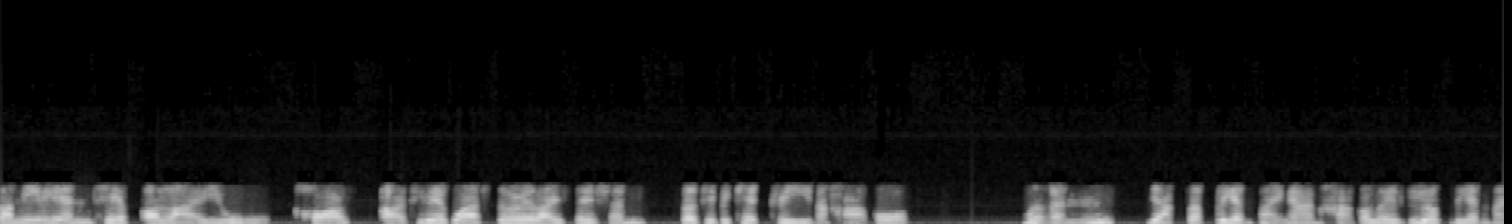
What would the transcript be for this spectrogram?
ตอนนี้เรียน TAFE ออนไลน์อยู่คอร์สอ่าที่เรียกว่า sterilization certificate 3 นะคะ ก็ เหมือนอยากจะเปลี่ยนสายงานค่ะ ก็เลยเลือกเรียนใน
